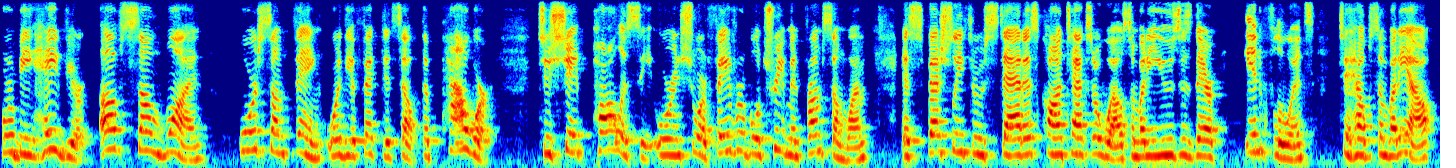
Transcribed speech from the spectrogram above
or behavior of someone or something or the effect itself, the power to shape policy or ensure favorable treatment from someone, especially through status, contacts, or wealth. Somebody uses their influence to help somebody out.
